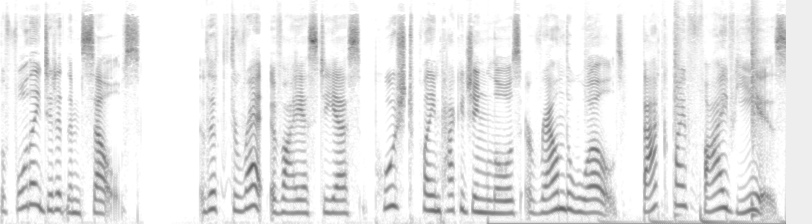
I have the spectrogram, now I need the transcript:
before they did it themselves. The threat of ISDS pushed plain packaging laws around the world back by five years.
